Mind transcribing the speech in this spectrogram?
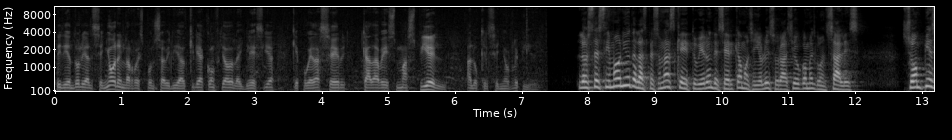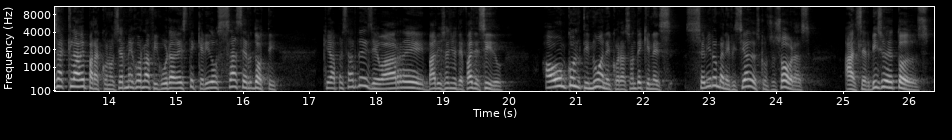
pidiéndole al Señor en la responsabilidad que le ha confiado la iglesia que pueda ser cada vez más fiel a lo que el Señor le pide. Los testimonios de las personas que tuvieron de cerca a Monseñor Luis Horacio Gómez González son pieza clave para conocer mejor la figura de este querido sacerdote que a pesar de llevar eh, varios años de fallecido, aún continúa en el corazón de quienes se vieron beneficiados con sus obras al servicio de todos.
